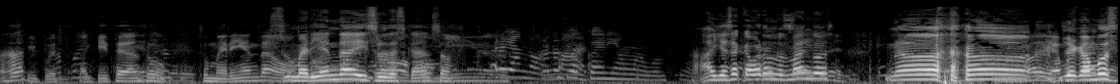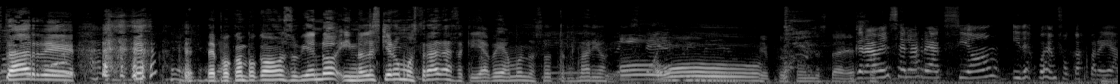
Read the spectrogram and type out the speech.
Ajá. Y pues aquí te dan su, su merienda. o- Su merienda y su descanso. Ah, ya se acabaron los mangos. No, llegamos tarde. De poco a poco vamos subiendo y no les quiero mostrar hasta que ya veamos nosotros, Mario. Oh. Qué profundo está esto. Grábense la reacción y después enfocas para allá.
